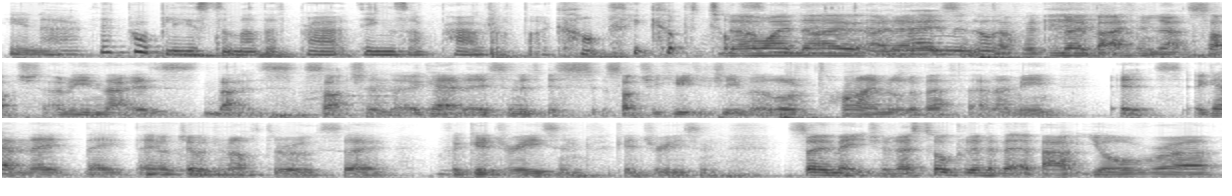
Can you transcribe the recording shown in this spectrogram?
you know there probably is some other proud things I'm proud of but I can't think of the top. No, I know, I know. It's tough. No, but I think that's such. I mean, that is that is such an again. It's an, it's such a huge achievement. A lot of time, a lot of effort, and I mean, it's again they they, they are children after all. So for good reason, for good reason. So, Matron, let's talk a little bit about your. Uh,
